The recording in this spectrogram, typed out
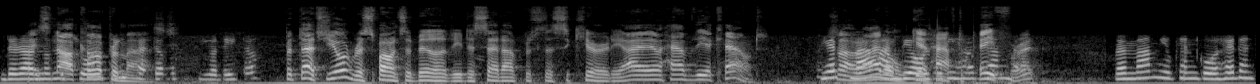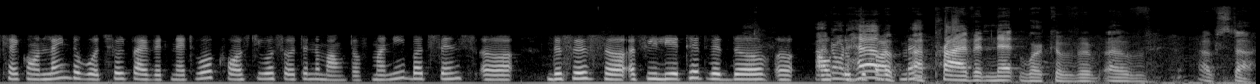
there are It's no not compromised. set up your data, But that's your responsibility to set up the security. I have the account. yes, so ma'am, I don't get have to pay for it. Well, ma'am, you can go ahead and check online. The virtual private network cost you a certain amount of money, but since uh, this is uh, affiliated with the uh, I don't have a, a private network of of of, stuff.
